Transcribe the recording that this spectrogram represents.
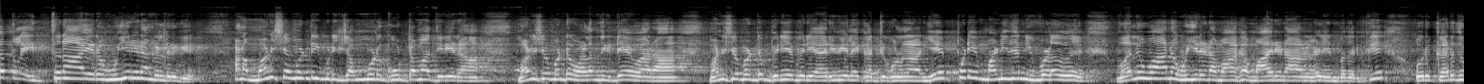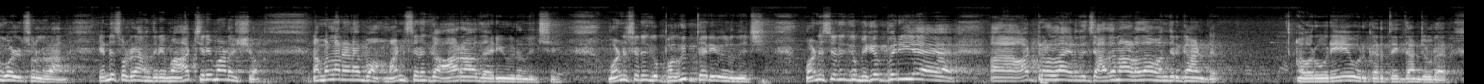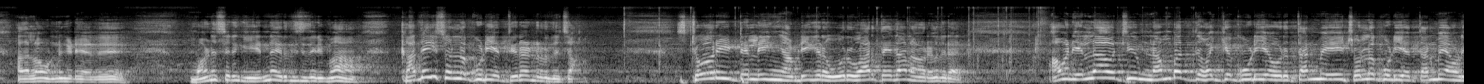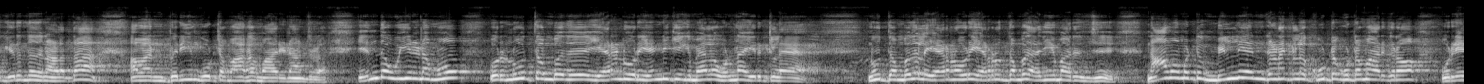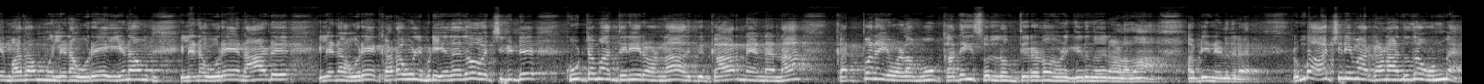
உலகத்தில் இத்தனாயிரம் உயிரினங்கள் இருக்குது ஆனால் மனுஷன் மட்டும் இப்படி ஜம்முன்னு கூட்டமாக திரியிறான். மனுஷன் மட்டும் வளர்ந்துக்கிட்டே வரான். மனுஷன் மட்டும் பெரிய பெரிய அறிவியலை கற்றுக்கொள்கிறான். எப்படி மனிதன் இவ்வளவு வலுவான உயிரினமாக மாறினார்கள் என்பதற்கு ஒரு கருதுகோள் சொல்கிறாங்க என்ன சொல்கிறாங்க தெரியுமா? ஆச்சரியமான விஷயம். நம்மெல்லாம் நினைப்போம் மனுஷனுக்கு ஆறாவது அறிவு இருந்துச்சு. மனுஷனுக்கு பகுத்தறிவு இருந்துச்சு. மனுஷனுக்கு மிகப்பெரிய ஆற்றல்லாம் இருந்துச்சு. அதனால தான் வந்திருக்கான்ட்டு. அவர் ஒரே ஒரு கருத்தை தான் சொல்கிறார் அதெல்லாம் ஒன்றும் கிடையாது. மனுஷனுக்கு என்ன இருந்துச்சு தெரியுமா? கதை சொல்லக்கூடிய திறன் இருந்துச்சான் ஸ்டோரி டெல்லிங் அப்படிங்கிற ஒரு வார்த்தை தான் அவர் எழுதுகிறார் அவன் எல்லாவற்றையும் நம்ப வைக்கக்கூடிய ஒரு தன்மையை சொல்லக்கூடிய தன்மை அவனுக்கு இருந்ததுனால தான் அவன் பெரிய கூட்டமாக மாறினான்னு சொல்கிறான் எந்த உயிரினமும் ஒரு நூற்றம்பது இரநூறு எண்ணிக்கைக்கு மேலே ஒன்றா இருக்கல. நூற்றம்பது இல்லை இரநூறு இரநூத்தம்பது அதிகமாக இருந்துச்சு. நாம் மட்டும் மில்லியன் கணக்கில் கூட்டம் கூட்டமாக இருக்கிறோம். ஒரே மதம் இல்லைன்னா ஒரே இனம் இல்லைன்னா ஒரே நாடு இல்லைன்னா ஒரே கடவுள் இப்படி எதோ வச்சுக்கிட்டு கூட்டமாக தெரிகிறோன்னா அதுக்கு காரணம் என்னென்னா கற்பனை வளமும் கதை சொல்லும் திறனும் இவனுக்கு இருந்ததுனால தான் அப்படின்னு எழுதுகிறார் ரொம்ப ஆச்சரியமாக இருக்கு ஆனால் அதுதான் உண்மை.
